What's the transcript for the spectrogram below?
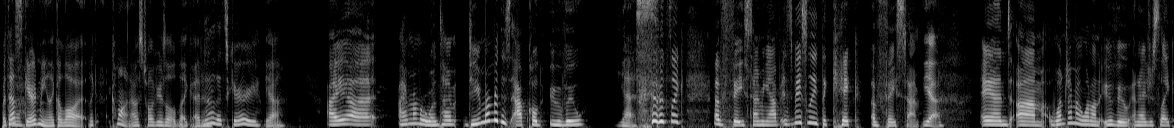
But that Ugh. scared me like a lot. Like come on, I was 12 years old. Like I didn't No, that's scary. Yeah. I uh I remember one time. Do you remember this app called ooVoo? Yes. it's like a FaceTiming app. It's basically like the kick of FaceTime. yeah. And um one time I went on ooVoo and I just like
